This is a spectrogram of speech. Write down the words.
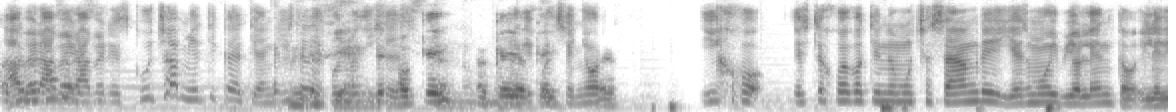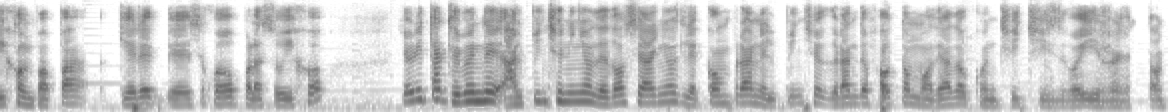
a ver, a ver, a ver, escucha mi ética de tianguista y después me dices, me dijo el señor, hijo, este juego tiene mucha sangre y es muy violento. Y le dijo a mi papá, ¿quiere ese juego para su hijo? Y ahorita te vende al pinche niño de 12 años, le compran el pinche grande foto modeado con chichis, güey, y reggaetón.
